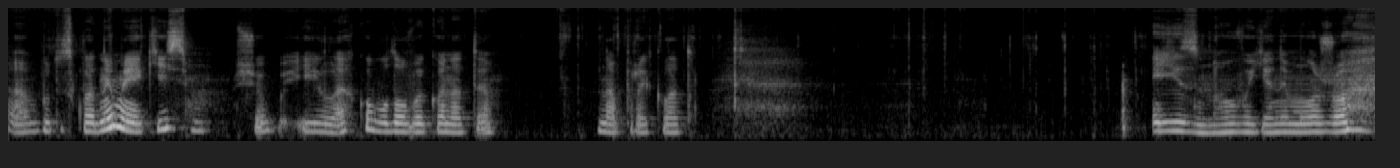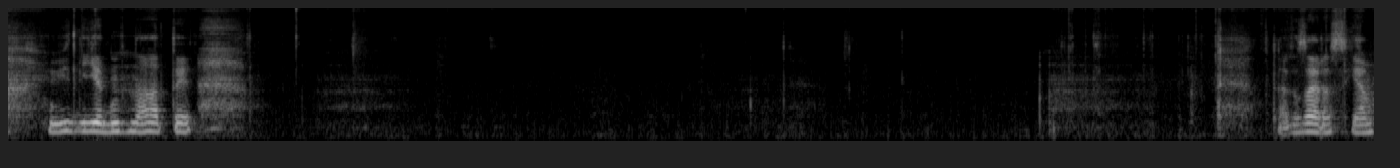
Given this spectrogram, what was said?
е, бути складними, якісь, щоб і легко було виконати, наприклад. І знову я не можу від'єднати. Так, зараз я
